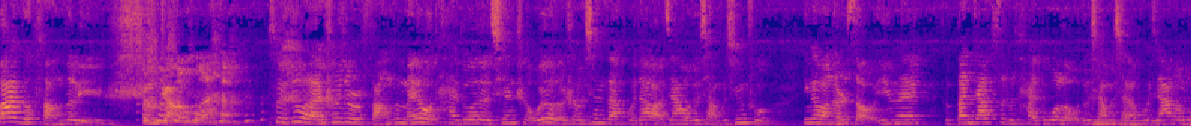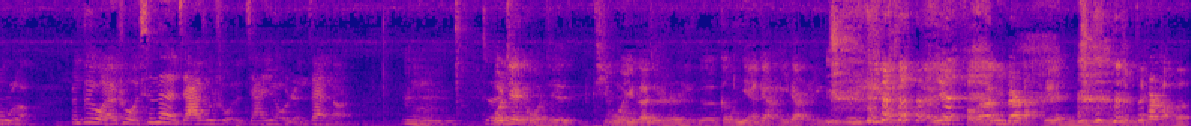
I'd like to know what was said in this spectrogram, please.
八个房子里生长过，所以对我来说，就是房子没有太多的牵扯。我有的时候现在回到老家，我都想不清楚应该往哪儿走，因为就搬家次数太多了，我都想不起来回家的路了。那对于我来说，我现在的家就是我的家，因为我人在那儿。嗯，不过这个我就提供一个就是更年长一点的一个 因为否则咱们一边打这个，你没法讨论。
